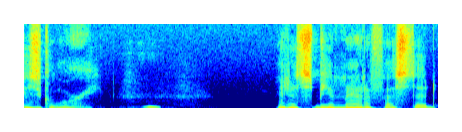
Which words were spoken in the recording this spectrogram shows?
His glory. Hmm. And it's being manifested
